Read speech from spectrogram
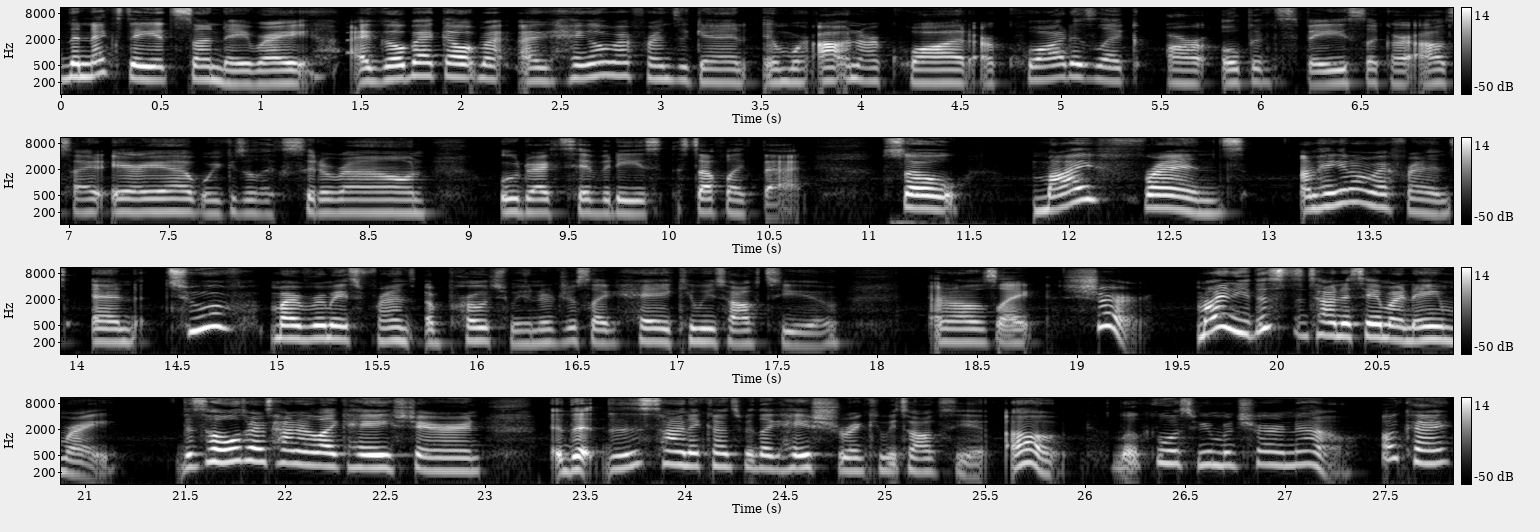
the next day it's Sunday, right? I go back out my I hang out with my friends again and we're out in our quad. Our quad is like our open space, like our outside area where you can just like sit around, order activities, stuff like that. So my friends I'm hanging out with my friends, and two of my roommate's friends approach me and they're just like, "Hey, can we talk to you?" And I was like, "Sure." Mind you, this is the time to say my name right. This whole entire time they're like, "Hey, Sharon." This time they come to me like, "Hey, Sharon, can we talk to you?" Oh, look at what's mature now. Okay,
